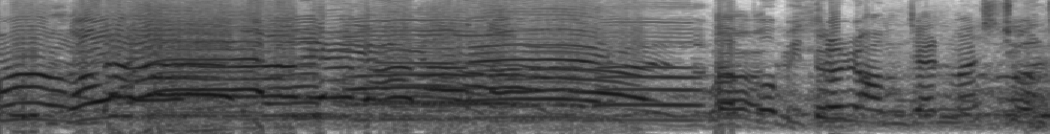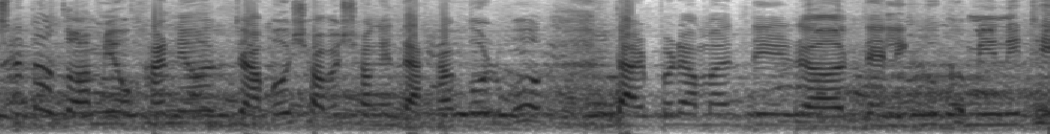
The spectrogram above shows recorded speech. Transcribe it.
পবিত্র মাস চলছে তো তো আমি ওখানেও যাব সবার সঙ্গে দেখা করব। তারপরে আমাদের তেলেগু কমিউনিটি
